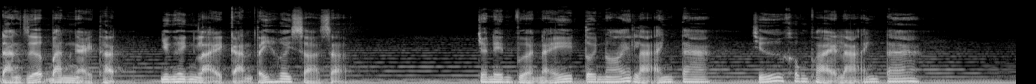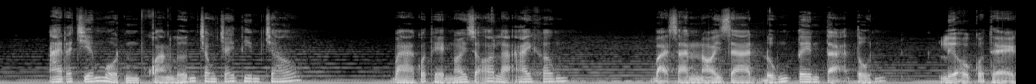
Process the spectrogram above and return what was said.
Đang giữa ban ngày thật, nhưng hình lại cảm thấy hơi sợ sợ. Cho nên vừa nãy tôi nói là anh ta, chứ không phải là anh ta. Ai đã chiếm một khoảng lớn trong trái tim cháu? Bà có thể nói rõ là ai không? Bà san nói ra đúng tên tạ tốn liệu có thể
